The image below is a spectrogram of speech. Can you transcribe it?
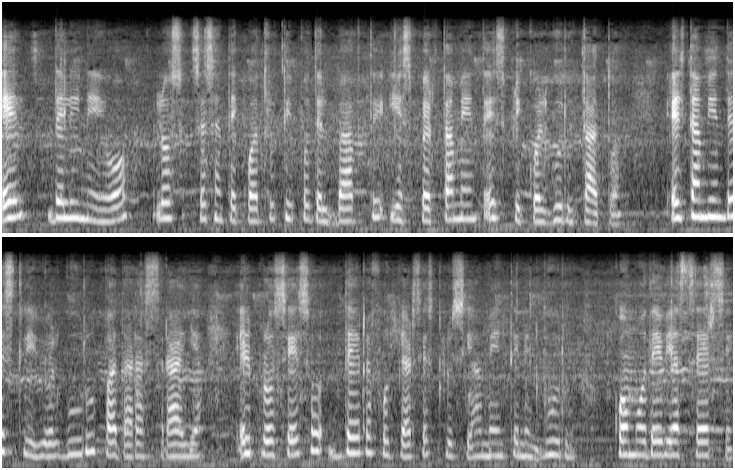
Él delineó los 64 tipos del Bhakti y expertamente explicó el Guru Tattva. Él también describió el Guru Padarasraya, el proceso de refugiarse exclusivamente en el Guru, cómo debe hacerse,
